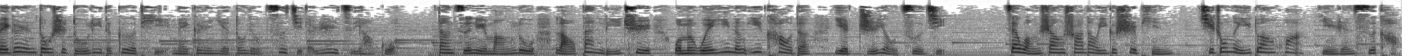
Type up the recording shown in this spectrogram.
每个人都是独立的个体，每个人也都有自己的日子要过。当子女忙碌，老伴离去，我们唯一能依靠的也只有自己。在网上刷到一个视频，其中的一段话引人思考：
